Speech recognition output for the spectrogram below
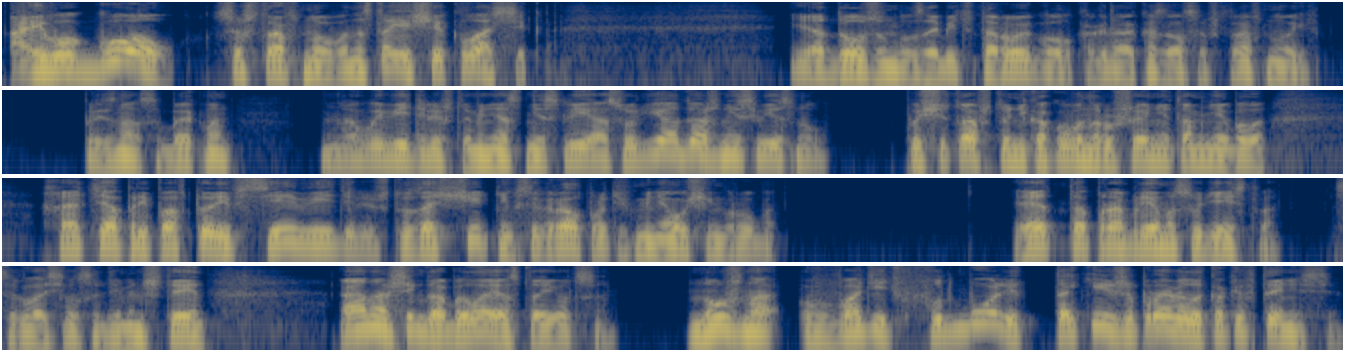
А его гол со штрафного настоящая классика. Я должен был забить второй гол, когда оказался в штрафной, признался Бекман. Но вы видели, что меня снесли, а судья даже не свистнул, посчитав, что никакого нарушения там не было хотя при повторе все видели, что защитник сыграл против меня очень грубо. — Это проблема судейства, — согласился Деменштейн. — Она всегда была и остается. Нужно вводить в футболе такие же правила, как и в теннисе,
